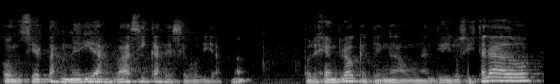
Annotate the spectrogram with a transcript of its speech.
con ciertas medidas básicas de seguridad. Por ejemplo, que tenga un antivirus instalado,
